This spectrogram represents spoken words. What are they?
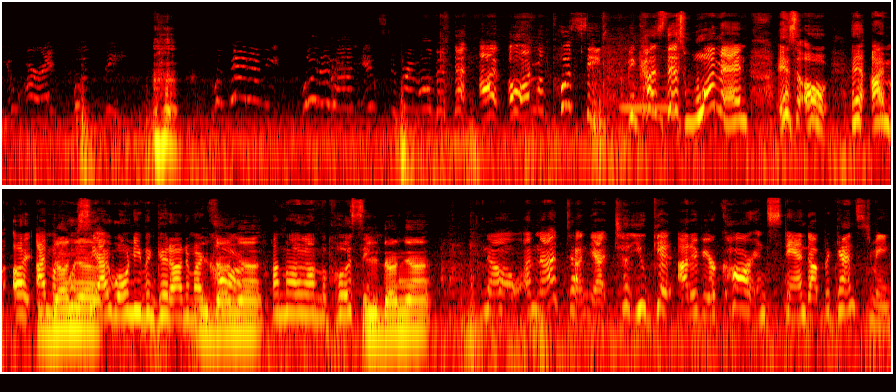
You are a pussy. Put that on the, put it on Instagram all that. that I, oh, I'm a pussy because this woman is. Oh, I'm. Uh, I'm a pussy. yet? I won't even get out of my You car. done yet? I'm. A, I'm a pussy. You done yet? No, I'm not done yet. Till you get out of your car and stand up against me.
